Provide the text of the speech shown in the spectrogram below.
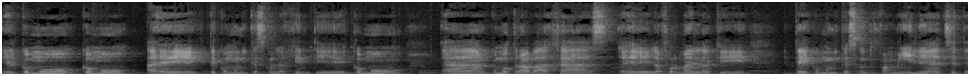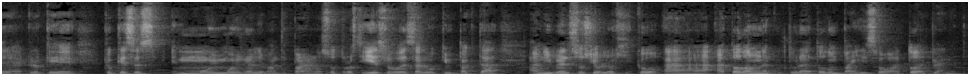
el cómo, cómo eh, te comunicas con la gente, cómo, uh, cómo trabajas, eh, la forma en la que te comunicas con tu familia, etcétera. Creo que, creo que eso es muy, muy relevante para nosotros y eso es algo que impacta a nivel sociológico a, a toda una cultura, a todo un país o a todo el planeta.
